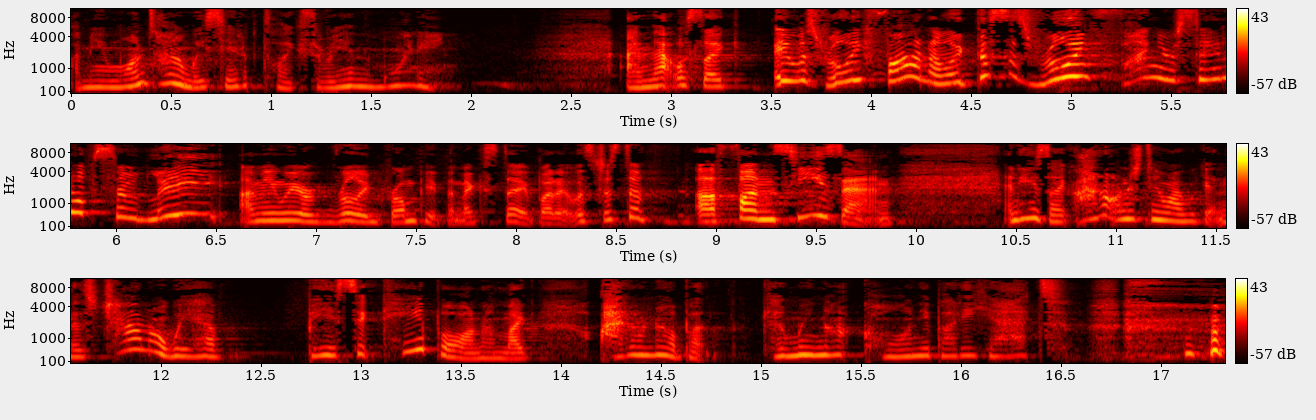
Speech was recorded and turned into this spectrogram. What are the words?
I mean, one time we stayed up till like three in the morning. And that was like, it was really fun. I'm like, this is really fun. You're staying up so late. I mean, we were really grumpy the next day, but it was just a, a fun season. And he's like, I don't understand why we're getting this channel. We have basic cable. And I'm like, I don't know, but can we not call anybody yet?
